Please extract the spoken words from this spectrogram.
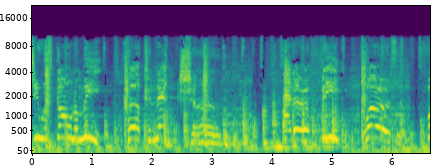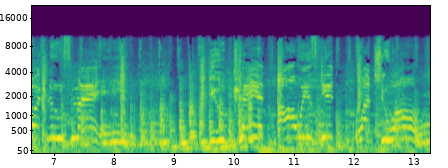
she was gonna meet her connection. At her feet was a footloose man. You can't always get what you want.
